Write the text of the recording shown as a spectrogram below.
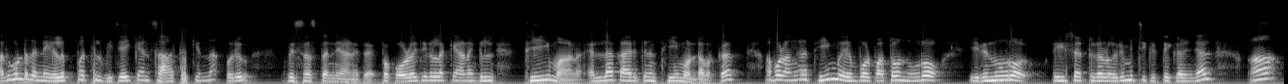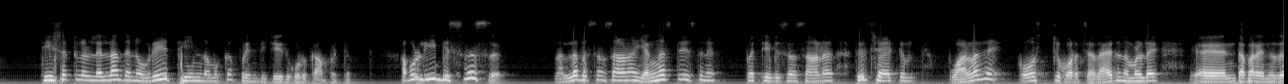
അതുകൊണ്ട് തന്നെ എളുപ്പത്തിൽ വിജയിക്കാൻ സാധിക്കുന്ന ഒരു ബിസിനസ് തന്നെയാണിത്. ഇപ്പോൾ കോളേജുകളിലൊക്കെ ആണെങ്കിൽ തീമാണ് എല്ലാ കാര്യത്തിനും തീമുണ്ട് അവർക്ക്. അപ്പോൾ അങ്ങനെ തീം വരുമ്പോൾ പത്തോ നൂറോ ഇരുന്നൂറോ ടീഷർട്ടുകൾ ഒരുമിച്ച് കിട്ടിക്കഴിഞ്ഞാൽ ആ ടീഷർട്ടുകളിലെല്ലാം തന്നെ ഒരേ തീം നമുക്ക് പ്രിന്റ് ചെയ്ത് കൊടുക്കാൻ പറ്റും. അപ്പോൾ ഈ ബിസിനസ് നല്ല ബിസിനസ്സാണ് യങ്സ്റ്റേഴ്സിന് പറ്റിയ ബിസിനസ്സാണ് തീർച്ചയായിട്ടും വളരെ കോസ്റ്റ് കുറച്ച്. അതായത് നമ്മളുടെ എന്താ പറയുന്നത്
